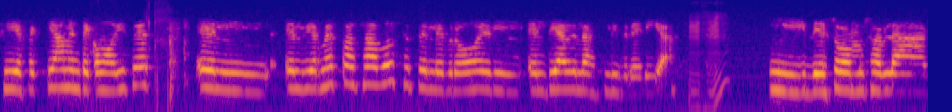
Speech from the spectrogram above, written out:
sí, efectivamente, como dices, el, el viernes pasado se celebró el, el Día de las Librerías. Y de eso vamos a hablar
